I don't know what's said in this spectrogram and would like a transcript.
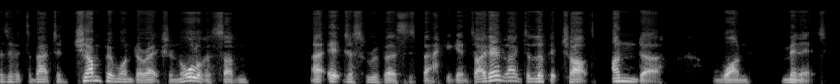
as if it's about to jump in one direction, all of a sudden, uh, it just reverses back again. So I don't like to look at charts under one minute.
